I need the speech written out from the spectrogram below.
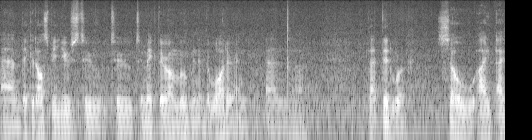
and they could also be used to, to, to make their own movement in the water and, and uh, that did work. So I, I,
